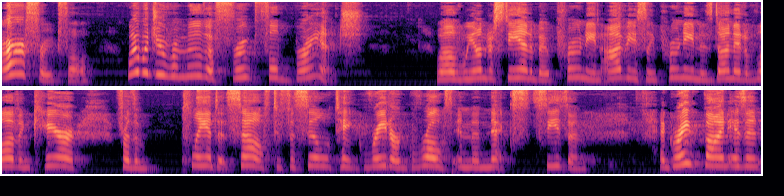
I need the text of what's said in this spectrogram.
are fruitful. Why would you remove a fruitful branch? Well, we understand about pruning. Obviously, pruning is done out of love and care for the plant itself to facilitate greater growth in the next season. A grapevine isn't,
